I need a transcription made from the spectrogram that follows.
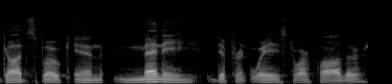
God spoke in many different ways to our fathers.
